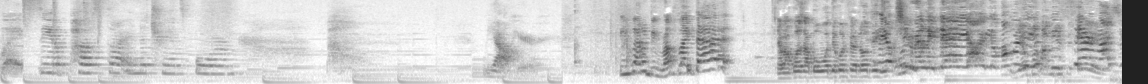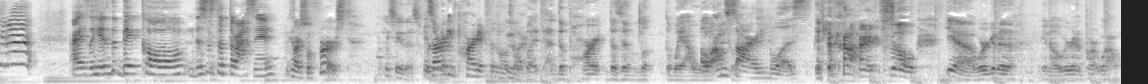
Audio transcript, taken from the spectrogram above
Like, See the puff starting to transform. We out here. you gotta be rough like that? É uma coisa boa de quando Fernando tem Yo, she really did. Yo, your mama Your did mom be used to tearing my shit up. Alright, so here's the big comb. This is the thrusting. Alright, so first, let me say this. It's already gonna- parted for the most No, part. but the part doesn't look the way I want. oh, I'm to. sorry, boys. Alright, so yeah, we're gonna, you know, we're gonna part. Wow.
